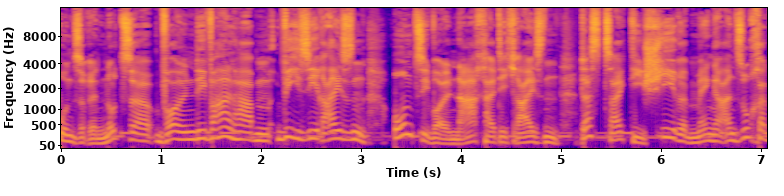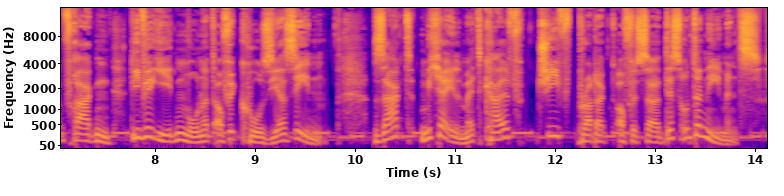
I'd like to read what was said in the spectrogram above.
Unsere Nutzer wollen die Wahl haben, wie sie reisen, und sie wollen nachhaltig reisen. Das zeigt die schiere Menge an Suchanfragen, die wir jeden Monat auf Ecosia sehen, sagt Michael Metcalf, Chief Product Officer des Unternehmens.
